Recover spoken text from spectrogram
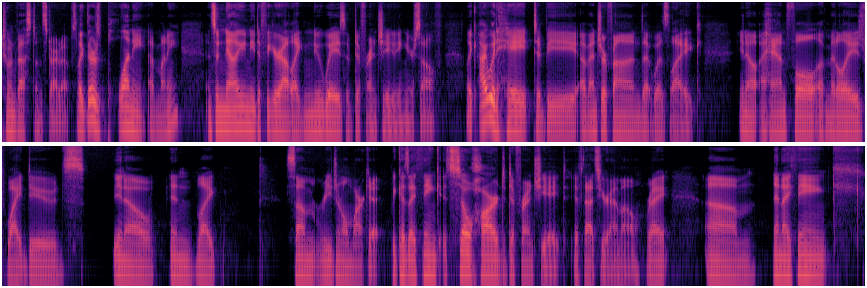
to invest in startups. Like there's plenty of money. And so now you need to figure out like new ways of differentiating yourself. Like I would hate to be a venture fund that was like, you know, a handful of middle-aged white dudes, you know, in like some regional market because I think it's so hard to differentiate if that's your MO, right? Um, and I think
